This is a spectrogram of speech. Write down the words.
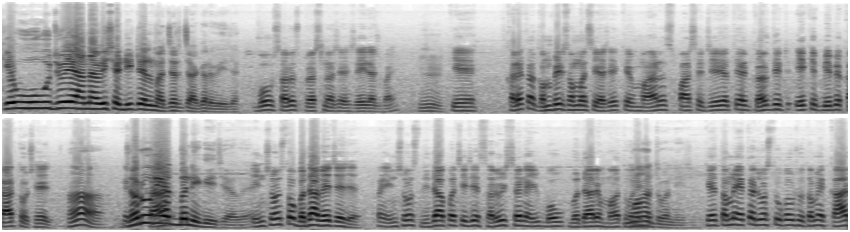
કેવું હોવું જોઈએ? આના વિશે ડિટેલમાં ચર્ચા કરવી છે. બહુ સરસ પ્રશ્ન છે જયરાજભાઈ કે ખરેખર ગંભીર સમસ્યા છે કે માણસ પાસે જે અત્યારે ઘર દીઠ એક એક બે બે કાર તો છે જ. હા જરૂરિયાત બની ગઈ છે હવે. ઇન્સ્યોરન્સ તો બધા વેચે છે પણ ઇન્સ્યોરન્સ લીધા પછી જે સર્વિસ છે ને એ બહુ વધારે મહત્વ મહત્વની છે. કે તમને એક જ વસ્તુ કહું છું તમે કાર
